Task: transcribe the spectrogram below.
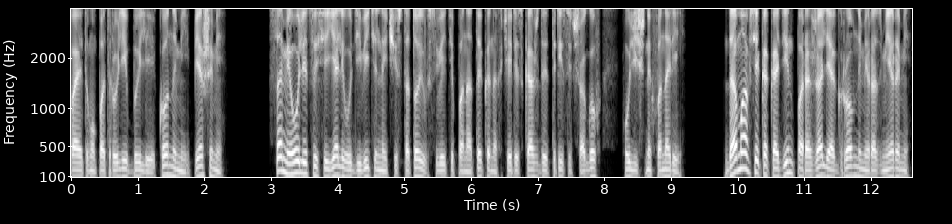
поэтому патрули были конными и пешими. Сами улицы сияли удивительной чистотой в свете понатыканных через каждые 30 шагов уличных фонарей. Дома все как один поражали огромными размерами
